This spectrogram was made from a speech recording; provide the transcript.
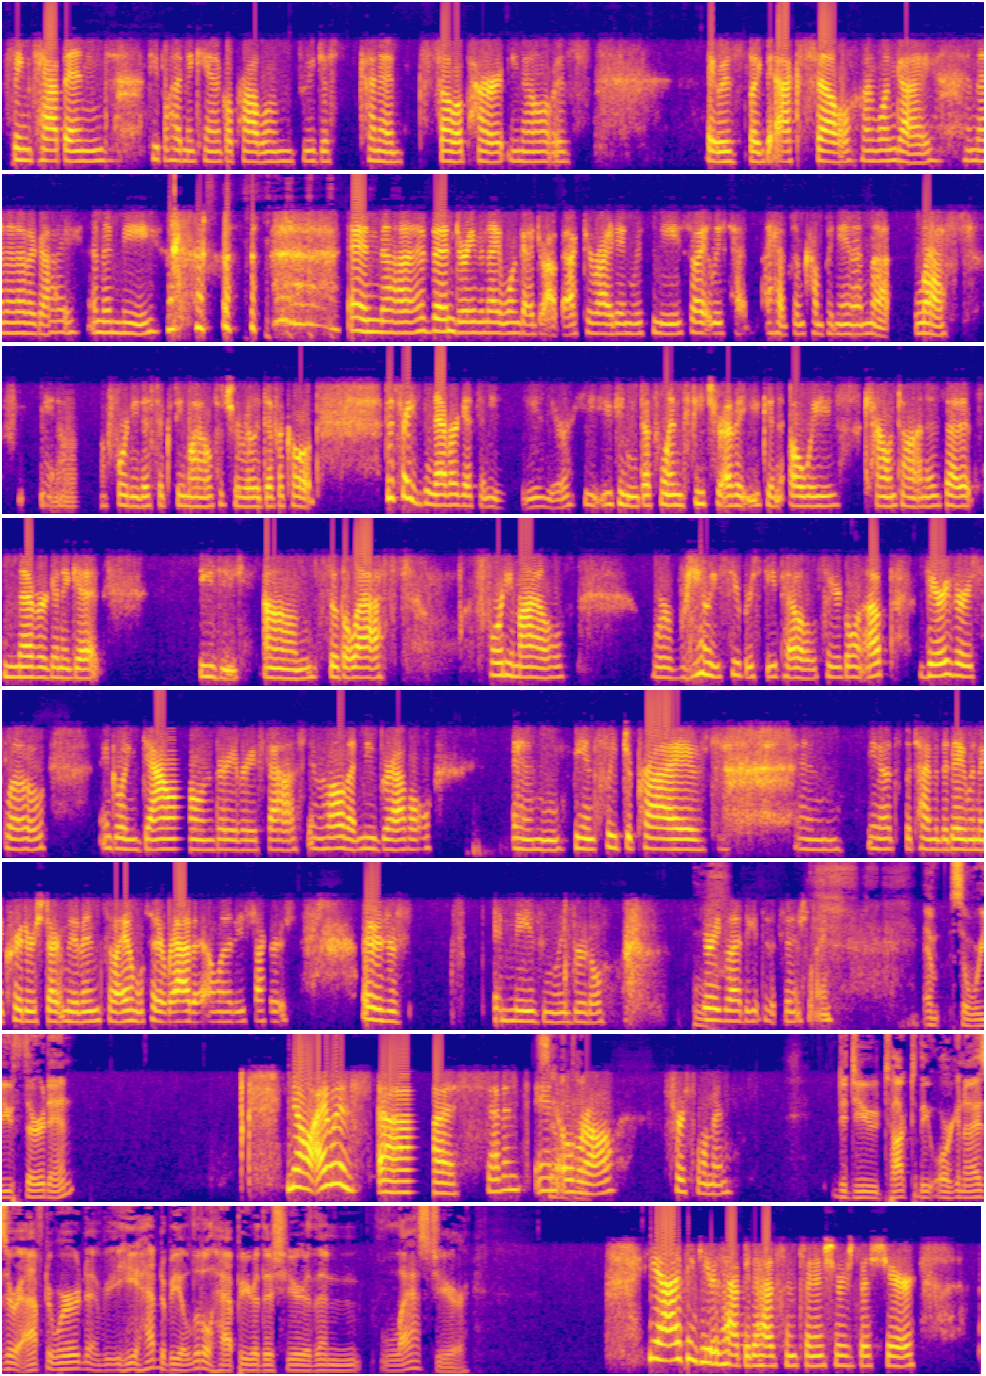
things happened, people had mechanical problems, we just kind of fell apart. You know, it was it was like the axe fell on one guy and then another guy and then me and uh then during the night one guy dropped back to ride in with me so i at least had i had some company in that last you know 40 to 60 miles, which are really difficult. This race never gets any easier. You, you can that's one feature of it you can always count on is that it's never going to get easy. Um, so the last 40 miles were really super steep hills. So you're going up very very slow and going down very very fast, and with all that new gravel and being sleep deprived and you know, it's the time of the day when the critters start moving. So I almost hit a rabbit on one of these suckers. It was just amazingly brutal. Very glad to get to the finish line. And so, were you third in? No, I was uh, seventh in seventh overall, first woman. Did you talk to the organizer afterward? I mean, he had to be a little happier this year than last year. Yeah, I think he was happy to have some finishers this year.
